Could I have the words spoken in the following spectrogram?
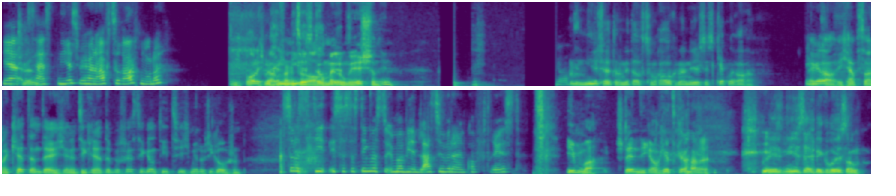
ja, Schön. das heißt, Nils, wir hören auf zu rauchen, oder? Ich brauche nicht mehr Nein, anfangen zu Nils doch rauchen. Meine. Lunge ist schon hin. Ja. Nils hört doch nicht auf zum Rauchen, der Nils ist Kettenraucher. Ja, genau. Ich habe so eine Kette, an der ich eine Zigarette befestige und die ziehe ich mir durch die Goschen. Achso, das ist, die, ist das das Ding, was du immer wie ein Lass über deinen Kopf drehst? Immer. Ständig. Auch jetzt gerade. Das ist Nils seine Begrüßung.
